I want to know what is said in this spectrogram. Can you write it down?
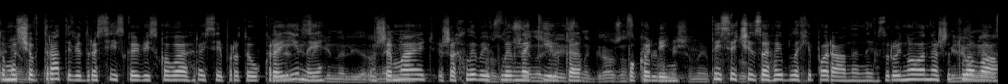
Тому що втрати від російської військової агресії проти України вже мають жахливий вплив на кілька поколінь. Тисячі загиблих і поранених, зруйнована житлова,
